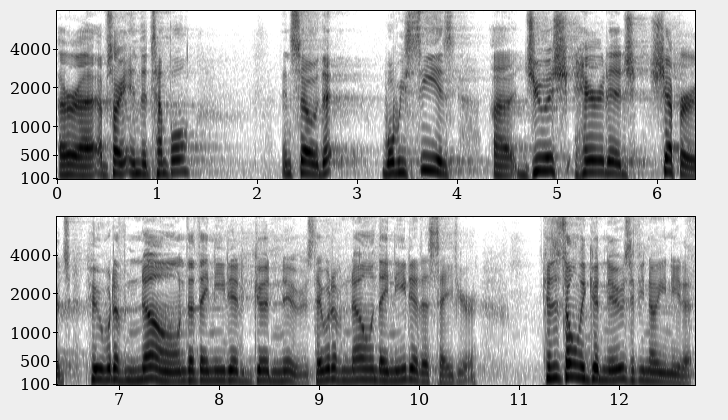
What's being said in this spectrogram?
or uh, I'm sorry, in the temple. And so that, what we see is uh, Jewish heritage shepherds who would have known that they needed good news. They would have known they needed a Savior. Because it's only good news if you know you need it,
